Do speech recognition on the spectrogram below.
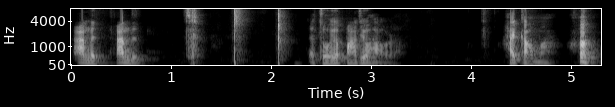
按的按的左右八就好了。还搞吗？哼！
